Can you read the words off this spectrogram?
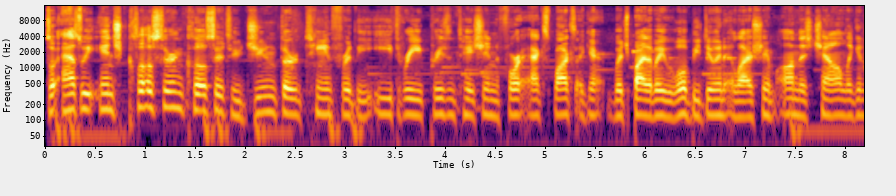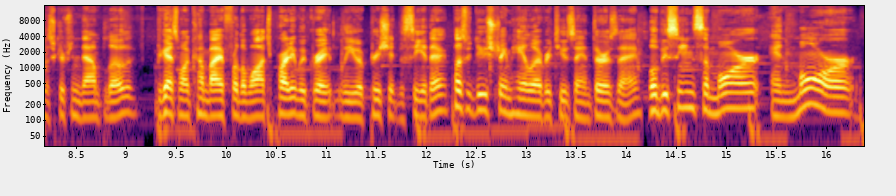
So as we inch closer and closer to June 13th for the E3 presentation for Xbox, again, which by the way, we'll be doing a live stream on this channel, link in the description down below. If you guys want to come by for the watch party, we greatly appreciate to see you there. Plus we do stream Halo every Tuesday and Thursday. We'll be seeing some more and more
